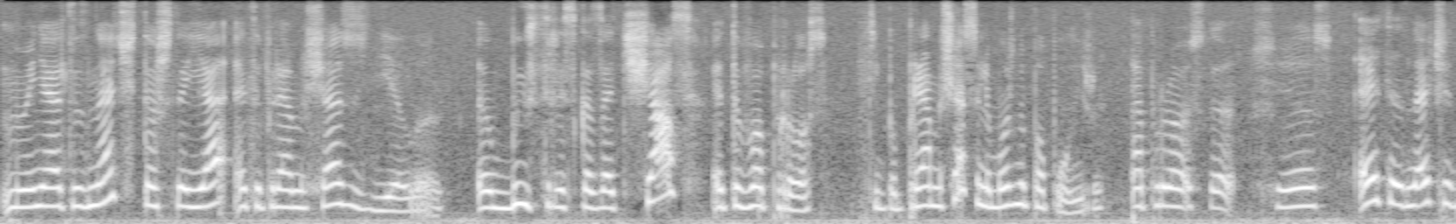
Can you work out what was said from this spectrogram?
У меня это значит то, что я это прямо сейчас сделаю. Э, Быстро сказать сейчас – это вопрос. Типа прямо сейчас или можно попозже? А просто сейчас. Это значит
